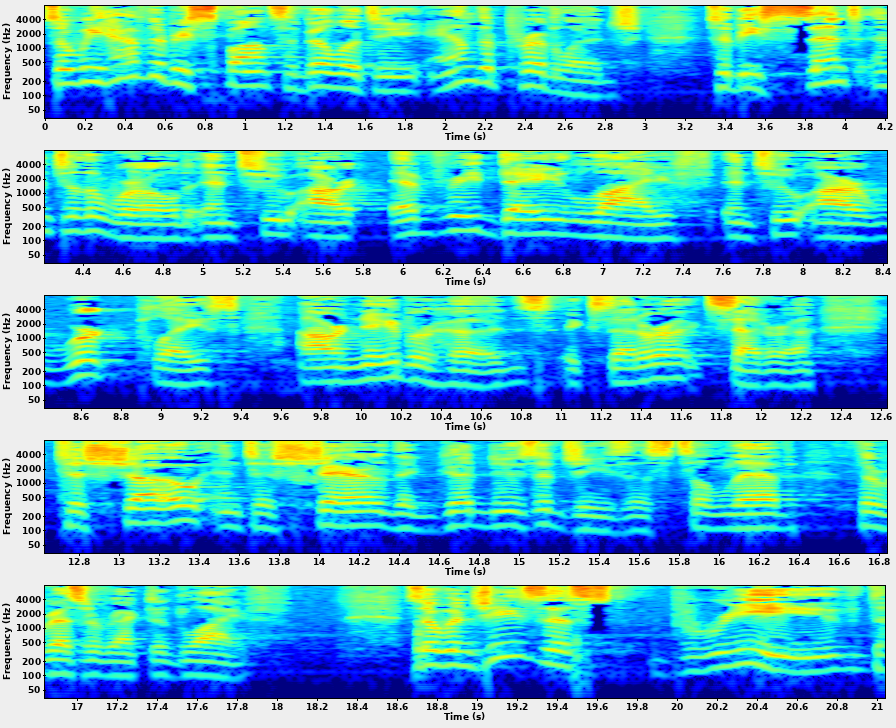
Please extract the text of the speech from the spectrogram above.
So we have the responsibility and the privilege to be sent into the world, into our everyday life, into our workplace, our neighborhoods, etc., etc., to show and to share the good news of Jesus, to live the resurrected life. So when Jesus breathed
